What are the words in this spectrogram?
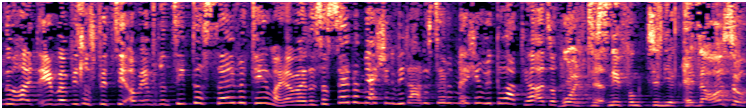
Nur halt eben ein bisschen speziell, aber im Prinzip dasselbe Thema, ja, weil das ist dasselbe Märchen wie da, dasselbe Märchen wie dort, ja, also. Walt Disney äh, funktioniert genauso.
